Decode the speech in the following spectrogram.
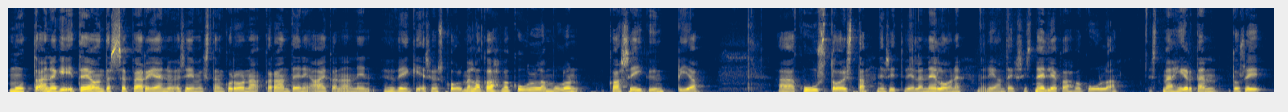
Mutta ainakin itse on tässä pärjännyt esimerkiksi tämän koronakaranteenin aikana, niin hyvinkin esimerkiksi kolmella kahvakuulla mulla on 80 ja 16 ja sitten vielä nelonen, eli anteeksi siis neljä kahvakuulaa. Sitten mä hirtän tosi,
